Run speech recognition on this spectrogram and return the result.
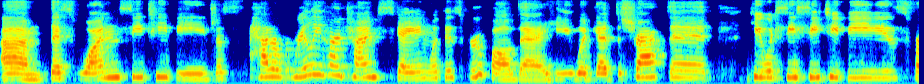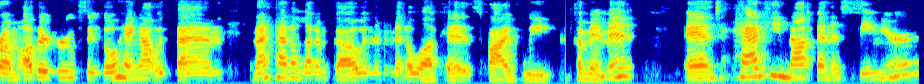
Um, this one CTV just had a really hard time staying with his group all day. He would get distracted. He would see CTVs from other groups and go hang out with them. And I had to let him go in the middle of his five week commitment. And had he not been a senior,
